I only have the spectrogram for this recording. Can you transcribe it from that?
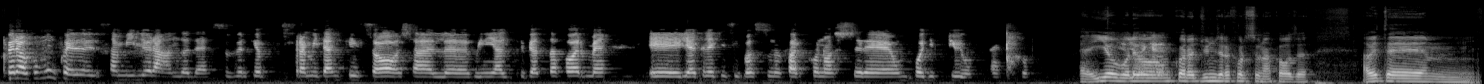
però comunque sta migliorando adesso perché tramite anche i social, quindi altre piattaforme, e gli atleti si possono far conoscere un po' di più, ecco. Eh, io volevo Perché- ancora aggiungere forse una cosa. Avete, mh,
